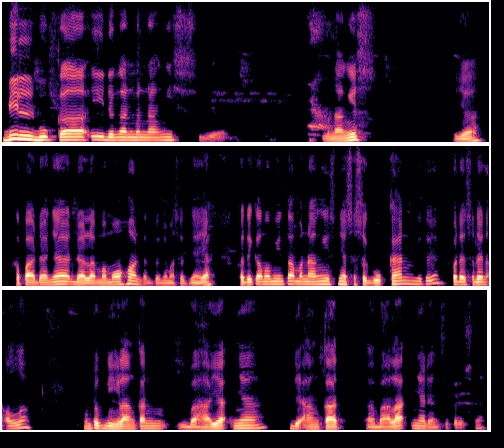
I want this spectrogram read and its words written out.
Bil bukai dengan menangis. Ya menangis ya kepadanya dalam memohon tentunya maksudnya ya. Ketika meminta menangisnya sesegukan gitu ya kepada selain Allah untuk dihilangkan bahayanya, diangkat eh, balaknya dan seterusnya.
